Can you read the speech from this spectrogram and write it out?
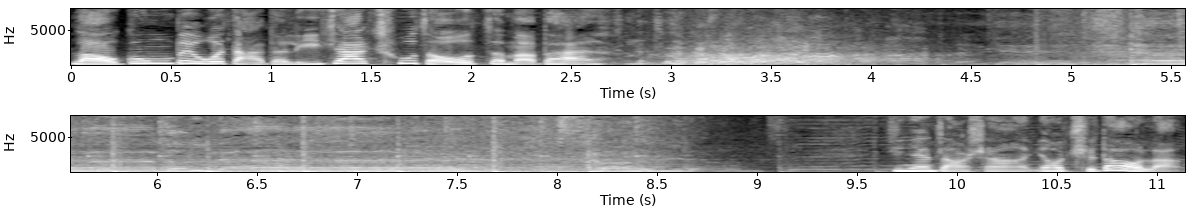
老公被我打得离家出走怎么办？今天早上要迟到了，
